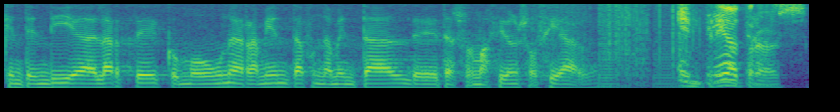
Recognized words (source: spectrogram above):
que entendía el arte como una herramienta fundamental de transformación social. Entre otros.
